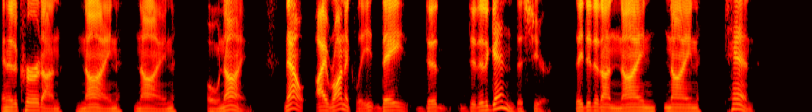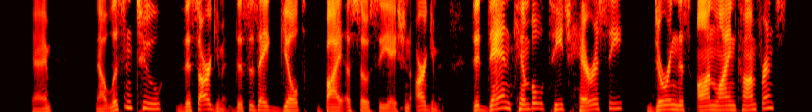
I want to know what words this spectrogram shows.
and it occurred on 9909. Now, ironically, they did did it again this year. They did it on 9910. Okay? Now listen to this argument. This is a guilt by association argument. Did Dan Kimball teach heresy during this online conference?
